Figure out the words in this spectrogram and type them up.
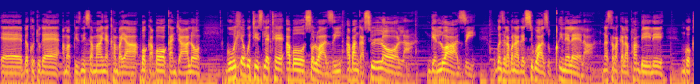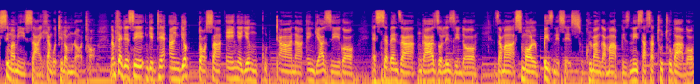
eh begodu-ke amabhizinisi amanye akhamba yabogaboga njalo. Kuhle ukuthi silethe abosolwazi abangasilola ngelwazi. Ukwenzela bona-ke sikwazi ukuqinelela nasiragela phambili ngokusimamisa ihlangothi lomnotho. Namhlanje si ngithe angiyokudosa enye yenkutana engiyaziko esisebenza ngazo lezinto zama-small businesses. Ngikhuluma ngamabhizinisi asathuthukako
